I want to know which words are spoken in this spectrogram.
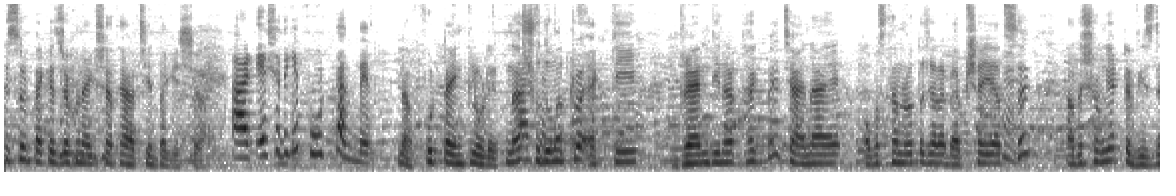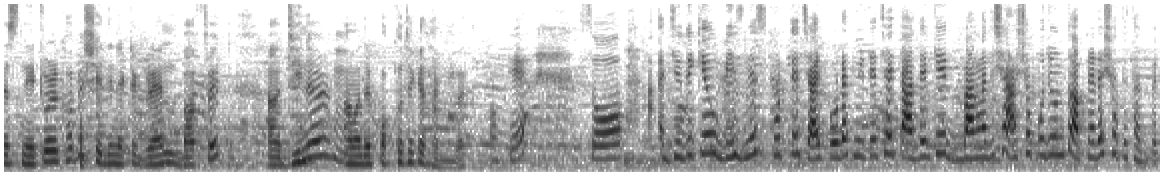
কিছুর প্যাকেজ যখন একসাথে আর চিন্তা কিসের? আর এর সাথে কি ফুড থাকবে? না ফুডটা ইনক্লুডেড না আচ্ছা, শুধুমাত্র একটি ব্র্যান্ড ডিনার থাকবে চায়নায় অবস্থানরত যারা ব্যবসায়ী আছে তাদের সঙ্গে একটা বিজনেস নেটওয়ার্ক হবে সেদিন একটা গ্র্যান্ড বাফেট ডিনার আমাদের পক্ষ থেকে থাকবে। ওকে সো যদি কেউ বিজনেস করতে চায় প্রোডাক্ট নিতে চায় তাদেরকে বাংলাদেশে আসা পর্যন্ত আপনারা সাথে থাকবেন।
